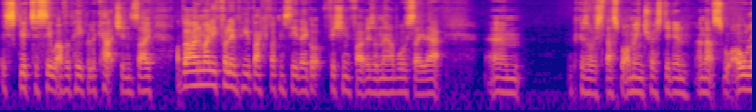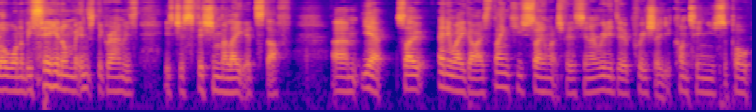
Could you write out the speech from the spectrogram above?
it's good to see what other people are catching. So, but I'm only following people back if I can see they've got fishing photos on there. I will say that. Um, because obviously that's what I'm interested in, and that's what all I want to be seeing on Instagram is is just fishing related stuff. Um, yeah. So anyway, guys, thank you so much for listening. I really do appreciate your continued support.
